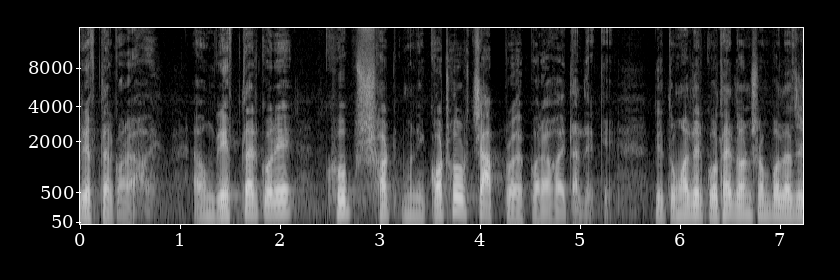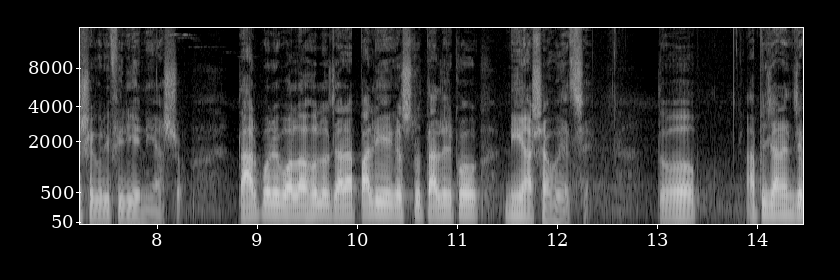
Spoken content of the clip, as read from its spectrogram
গ্রেফতার করা হয় এবং গ্রেফতার করে খুব শর্ট মানে কঠোর চাপ প্রয়োগ করা হয় তাদেরকে যে তোমাদের কোথায় ধন সম্পদ আছে সেগুলি ফিরিয়ে নিয়ে আসো। তারপরে বলা হলো, যারা পালিয়ে গেছিল তাদেরকেও নিয়ে আসা হয়েছে। তো আপনি জানেন যে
